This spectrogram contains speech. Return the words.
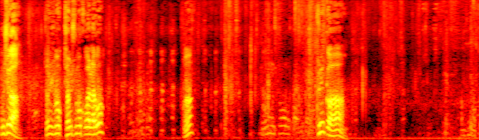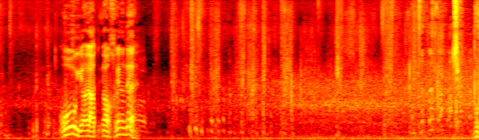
홍식아 점심 먹 점심 먹고 가려고? 어? 그러니까 오 야 야 야, 야, 가겠는데 뭐.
